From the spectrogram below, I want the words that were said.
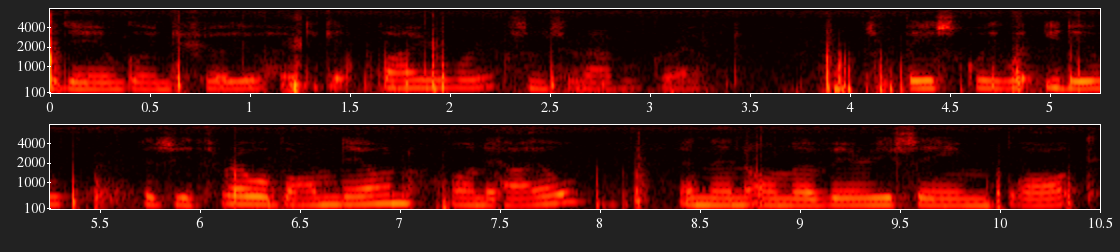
Today I'm going to show you how to get fireworks in Survivalcraft. So basically what you do is you throw a bomb down on a tile, and then on the very same block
